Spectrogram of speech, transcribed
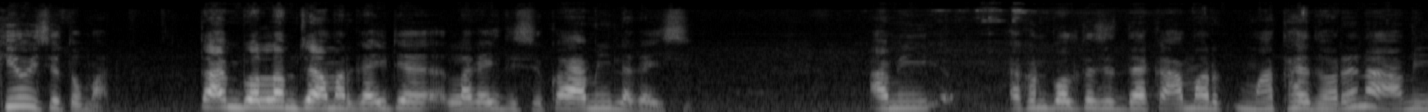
কি হয়েছে তোমার? তো আমি বললাম যে, আমার গাড়িটা লাগাই দিছে। কয়, আমি লাগাইছি। আমি এখন বলতেছে, দেখ, আমার মাথায় ধরে না, আমি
